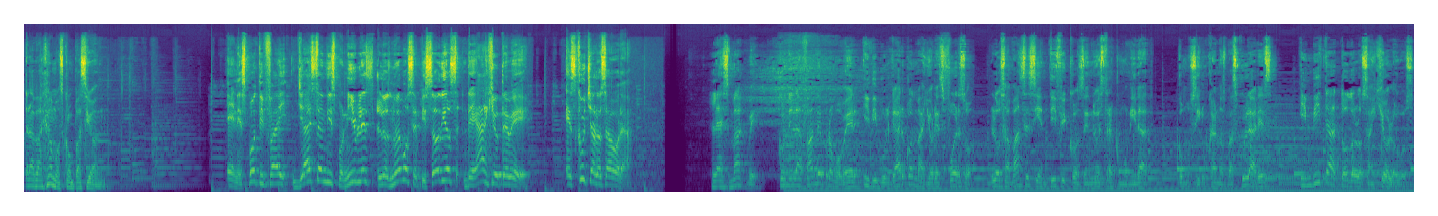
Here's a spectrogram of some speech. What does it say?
Trabajamos con pasión. En Spotify ya están disponibles los nuevos episodios de Angio TV. Escúchalos ahora. La SMACB, con el afán de promover y divulgar con mayor esfuerzo los avances científicos de nuestra comunidad como cirujanos vasculares, invita a todos los angiólogos,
